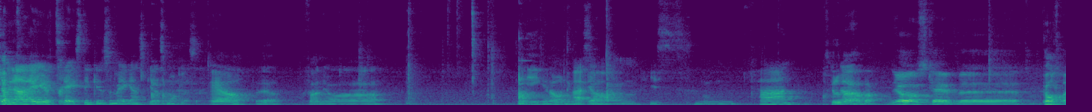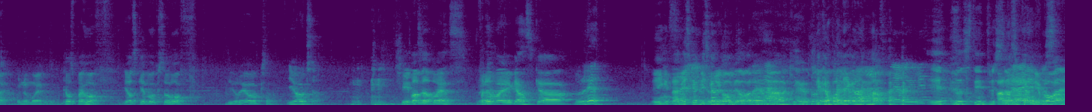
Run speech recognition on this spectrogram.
men här är ju tre stycken som är ganska smaklösa. Ja, Ja. fan jag... Ingen aning Nej, alltså. jag har en hiss... mm, Fan. Ska du börja Abba? Jag skrev eh, Carlsberg på nummer ett. Korsberg Hoff. Jag skrev också Hoff. Det gjorde jag också. Jag också. Shit. Var vi överens? För den var ju ganska... Var det rätt? Ingen... Nej, vi ska, vi ska inte avgöra det. Ja, okej, Vi okej. kan bara lägga dem här. Det ju Ytterst intressant. Annars Nej, kan det vara... sig.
